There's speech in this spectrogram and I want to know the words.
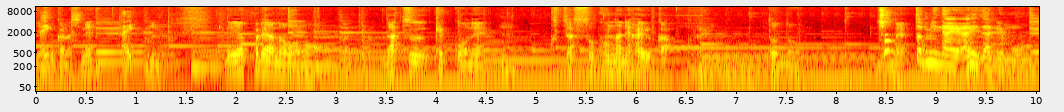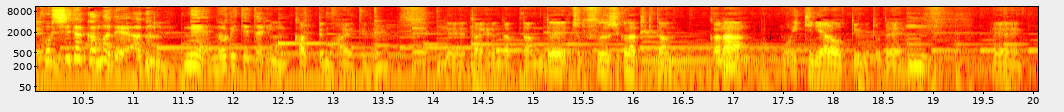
やぶからしね。い、で、やっぱりあの、なんていうの、夏結構ね、うん。雑草こんなに入るかぐらい、どんどん。ちょっと見ない間にもう腰高まで上が、うね伸びてたり、うん、買っても生えてで、で、大変だったんで、ちょっと涼しくなってきたから、もう一気にやろうっていうことで、うん。えー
